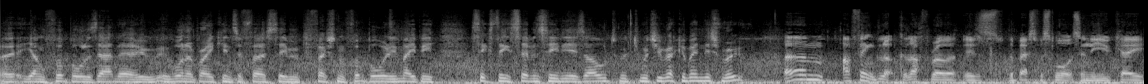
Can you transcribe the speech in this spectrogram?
uh, young footballers out there who, who want to break into first team in professional football, who may be 16, 17 years old? Would, would you recommend this route? Um, I think, look, Loughborough is the best for sports in the UK.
